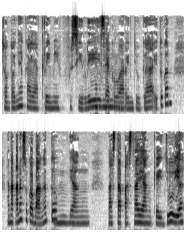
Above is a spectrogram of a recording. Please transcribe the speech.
contohnya kayak creamy fusilli mm-hmm. saya keluarin juga itu kan anak-anak suka banget tuh mm-hmm. yang pasta-pasta yang keju ya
